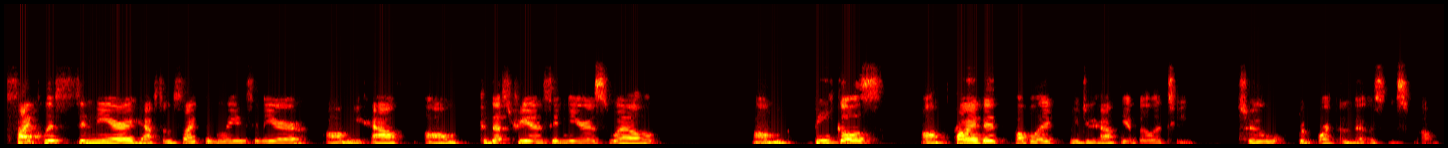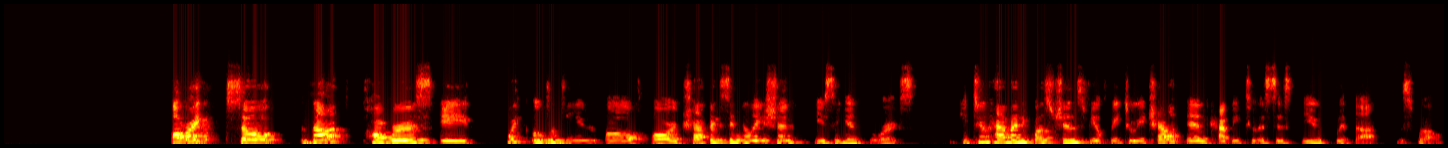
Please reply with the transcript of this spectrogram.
cyclists in there, you have some cycling lanes in here, um, you have um, pedestrians in here as well, um, vehicles, um, private, public, you do have the ability to report on those as well. All right, so that covers a quick overview of our traffic simulation using InfraWorks. If you do have any questions, feel free to reach out and happy to assist you with that as well.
